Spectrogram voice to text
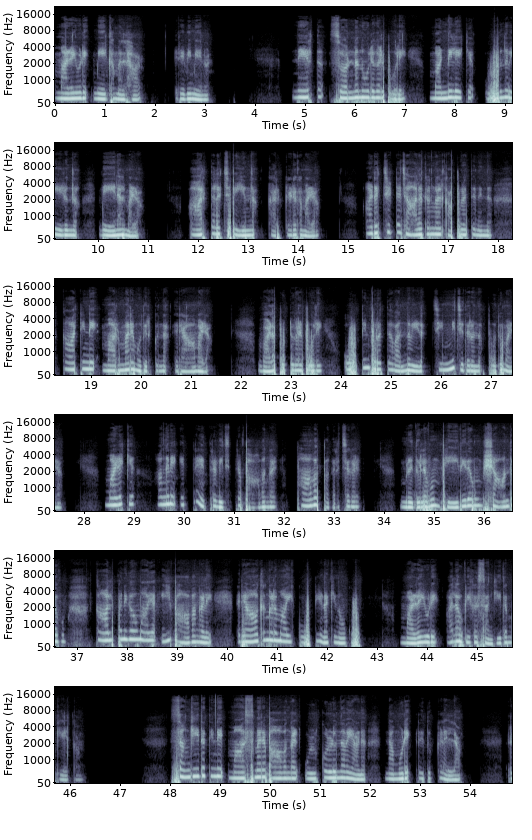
മഴയുടെ മേഘമൽഹാർ രവി മേനോൻ നേർത്ത സ്വർണനൂലുകൾ പോലെ മണ്ണിലേക്ക് ഊർന്നു വീഴുന്ന വേനൽ മഴ ആർത്തലച്ച് പെയ്യുന്ന കർക്കിടക മഴ അടച്ചിട്ട ജാലകങ്ങൾക്കപ്പുറത്ത് നിന്ന് കാറ്റിന്റെ മർമ്മരമുതിർക്കുന്ന രാമഴ വളപ്പൊട്ടുകൾ പോലെ ഓട്ടിൻ പുറത്ത് വന്നു വീണ് ചിന്നിച്ചിതറുന്ന പുതുമഴ മഴയ്ക്ക് അങ്ങനെ എത്ര എത്ര വിചിത്ര ഭാവങ്ങൾ ഭാവപ്പകർച്ചകൾ മൃദുലവും ഭീതിതവും ശാന്തവും കാൽപ്പനികവുമായ ഈ ഭാവങ്ങളെ രാഗങ്ങളുമായി കൂട്ടിയിണക്കി നോക്കൂ. മഴയുടെ അലൗകിക സംഗീതം കേൾക്കാം. സംഗീതത്തിന്റെ മാസ്മര ഭാവങ്ങൾ ഉൾക്കൊള്ളുന്നവയാണ് നമ്മുടെ ഋതുക്കളെല്ലാം.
